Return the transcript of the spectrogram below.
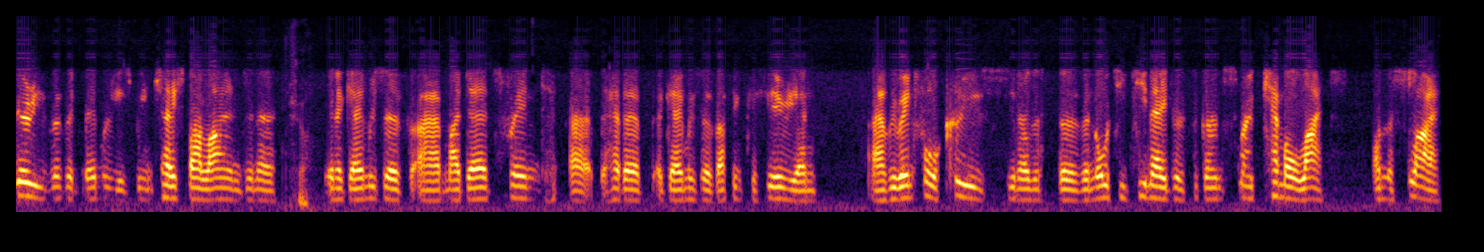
very vivid memory is being chased by lions in a sure. in a game reserve. Uh, my dad's friend uh, had a, a game reserve up in Kathiri, and uh, we went for a cruise you know, the, the, the naughty teenagers to go and smoke camel lights on the sly.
